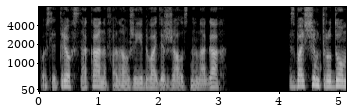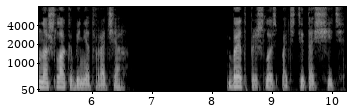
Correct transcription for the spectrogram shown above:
После трех стаканов она уже едва держалась на ногах и с большим трудом нашла кабинет врача. Бет пришлось почти тащить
